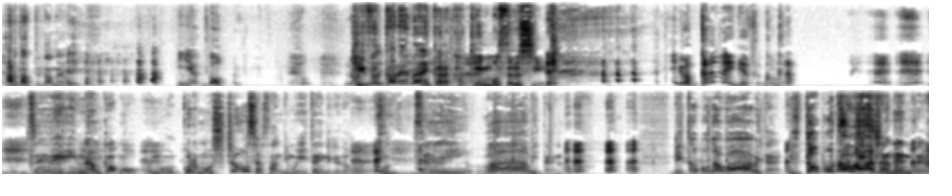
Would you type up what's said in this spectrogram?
腹立ってたのよ。いやどう？気づかれないから課金もするし、わかんないんですそこが。全員なんかもう、もう、これもう視聴者さんにも言いたいんだけど、もう全員、わー、みたいな。リトボだわー、みたいな。リトボだわーじゃねえんだよ。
